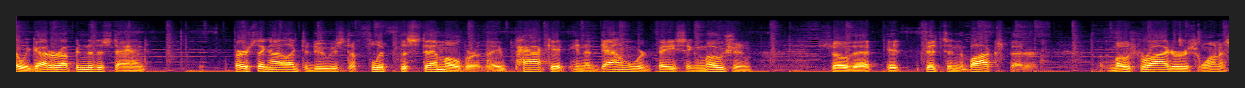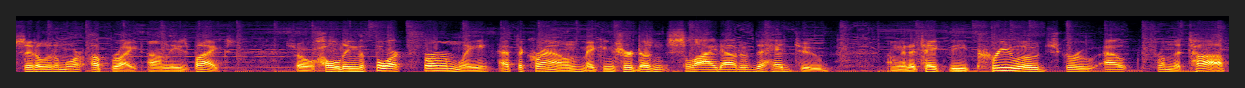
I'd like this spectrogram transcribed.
So we got her up into the stand. First thing I like to do is to flip the stem over. They pack it in a downward facing motion so that it fits in the box better. But most riders want to sit a little more upright on these bikes. So holding the fork firmly at the crown, making sure it doesn't slide out of the head tube, I'm going to take the preload screw out from the top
